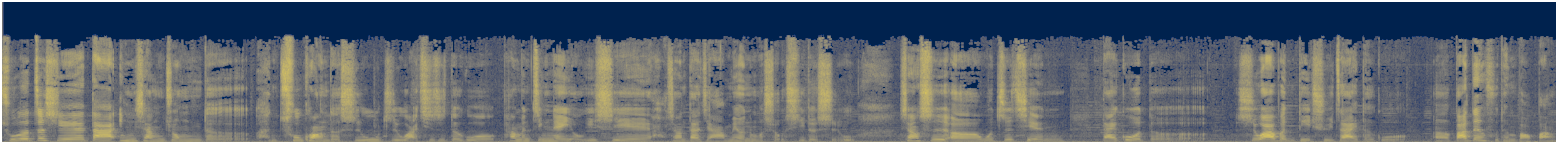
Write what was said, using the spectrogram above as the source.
除了这些大家印象中的很粗犷的食物之外，其实德国他们境内有一些好像大家没有那么熟悉的食物，像是呃我之前待过的施瓦本地区，在德国呃巴登符腾堡邦，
